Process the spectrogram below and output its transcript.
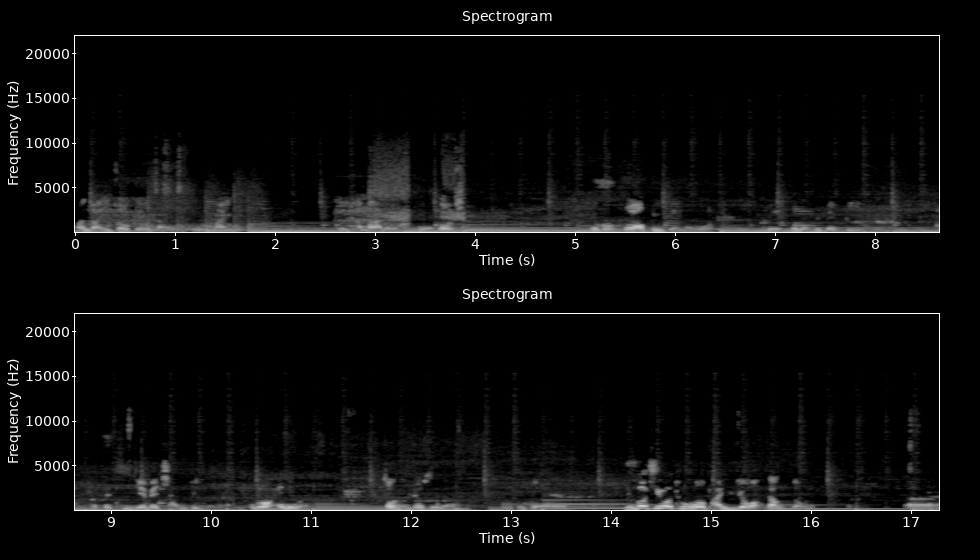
短短一周给我涨了四五百点，真他妈的有够强。结果说要避险的我，也真的是被逼了，被直接被枪毙了。不过 anyway，重点就是呢。这个有没有机会突破盘底就往上走？呃，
